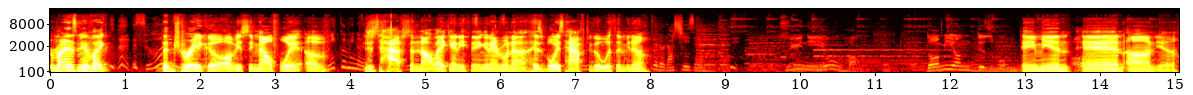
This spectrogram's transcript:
Reminds me of like the Draco, obviously Malfoy, of just has to not like anything and everyone, uh, his boys have to go with him, you know? Damian and Anya.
